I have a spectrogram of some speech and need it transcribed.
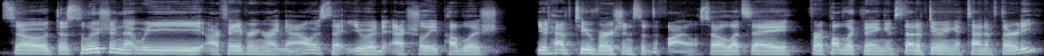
So the solution that we are favoring right now is that you would actually publish you'd have two versions of the file. So let's say for a public thing, instead of doing a 10 of 30,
